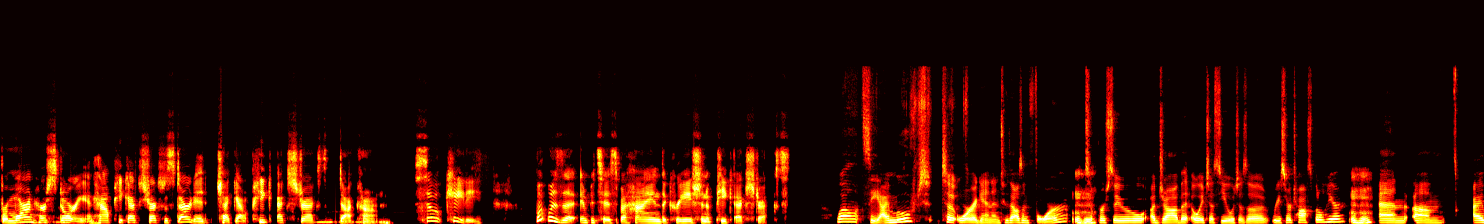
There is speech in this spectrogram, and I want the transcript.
For more on her story and how Peak Extracts was started, check out peakextracts.com. So, Katie, what was the impetus behind the creation of Peak Extracts? Well, let's see. I moved to Oregon in 2004 mm-hmm. to pursue a job at OHSU, which is a research hospital here. Mm-hmm. And um, I,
